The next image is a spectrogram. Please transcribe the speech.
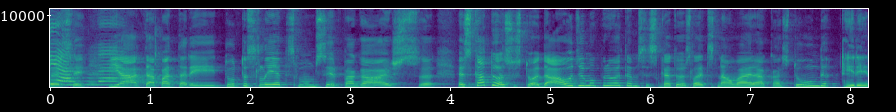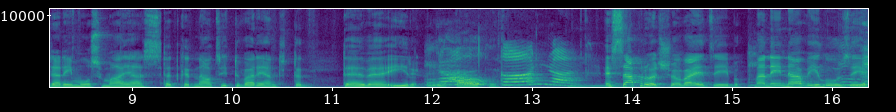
versija. Jā, tāpat arī tutas lietas mums ir pagājušas. Es skatos uz to daudzumu, protams, es skatos, lai tas nav vairāk kā stunda. Ir, ir arī mūsu mājās, tad, kad nav citu variantu, tad TV ir aukli. Es saprotu šo vajadzību. Manī nav ilūzija.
